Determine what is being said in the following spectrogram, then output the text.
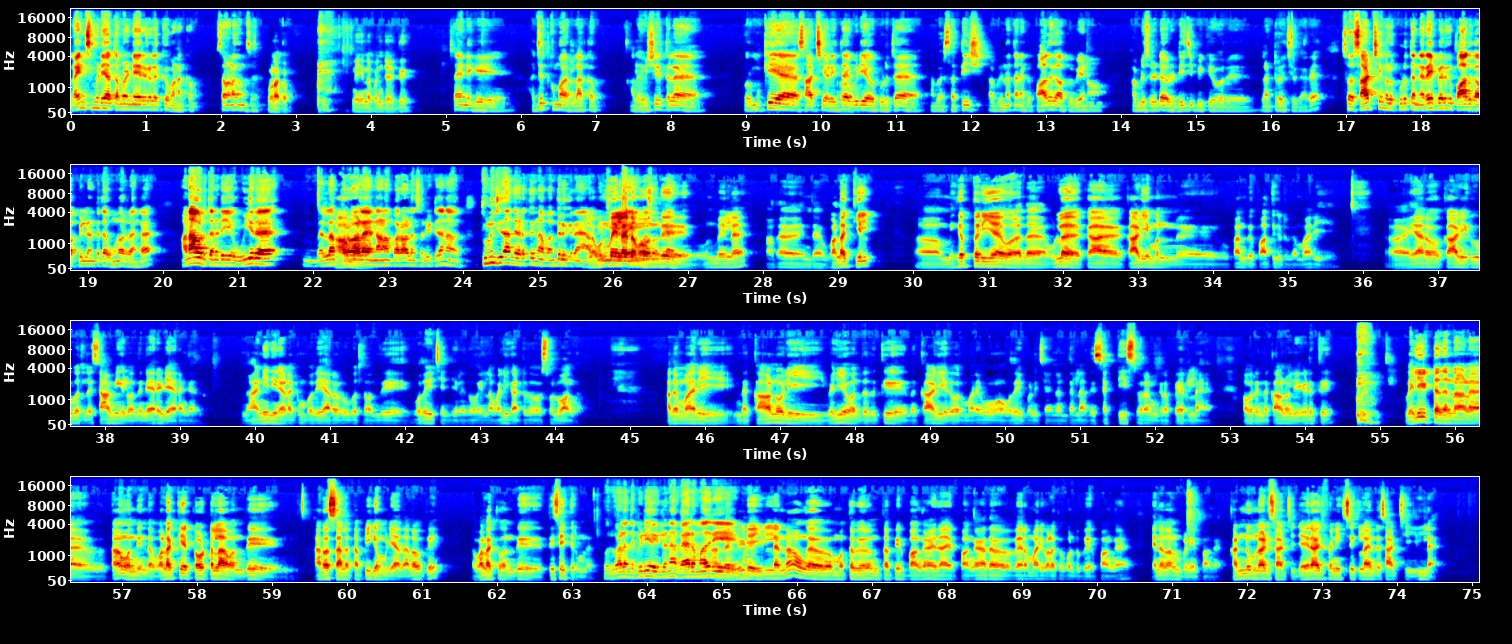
Lines media Tamil நேயர்களுக்கு வணக்கம் sir வணக்கம் சார் வணக்கம் இன்னைக்கு என்ன பஞ்சாயத்து சார் இன்னைக்கு அஜித்குமார் லாக்அப் அந்த. விஷயத்தில் ஒரு முக்கிய சாட்சி அளித்த. வீடியோவை கொடுத்த நபர் சதீஷ் அப்படின்னா தனக்கு பாதுகாப்பு வேணும் அப்படி சொல்லிட்டு அவர் டிஜிபிக்கு ஒரு லெட்டர் வச்சிருக்காரு ஸோ சாட்சியங்களுக்கு கொடுத்த நிறைய பேருக்கு பாதுகாப்பு இல்லைன்றதை உணர்றாங்க ஆனால் அவர் தன்னுடைய உயிரை எல்லாம். பரவாயில்ல என்னாலும் பரவாயில்லன்னு சொல்லிட்டு தான் நான் துணிஞ்சு தான் அந்த இடத்துக்கு நான் வந்திருக்கிறேன் அப்படின்னு உண்மையில நம்ம வந்து. உண்மையில அத இந்த வழக்கில் மிகப்பெரிய அந்த உள்ள கா காளியம்மன் உட்காந்து பார்த்துக்கிட்டு இருக்க மாதிரி யாரோ காளி ரூபத்தில் சாமிகள் வந்து நேரடியாக இறங்காது. இந்த அநீதி நடக்கும்போது யாரோ ரூபத்தில் வந்து உதவி செஞ்சுறதோ இல்லை வழிகாட்டுறதோ சொல்லுவாங்க. அதை மாதிரி இந்த காணொளி வெளியே வந்ததுக்கு இந்த காளி ஏதோ ஒரு மறைமுகம் உதவி பண்ணிச்சா என்னன்னு தெரில. அது சக்தீஸ்வரன்கிற பேரில் அவர் இந்த காணொலியை எடுத்து வெளியிட்டதுனால தான் வந்து இந்த வழக்கே டோட்டலாக வந்து அரசால் தப்பிக்க முடியாத அளவுக்கு வழக்கு வந்து திசை திரும்பினது. ஒருவேளை அந்த வீடியோ இல்லைன்னா வேற மாதிரி வீடியோ இல்லைன்னா அவங்க மொத்த பேரும் தப்பியிருப்பாங்க இதாயிருப்பாங்க அதை வேற மாதிரி வழக்கு கொண்டு போயிருப்பாங்க என்னனாலும் பண்ணியிருப்பாங்க. கண்ணு முன்னாடி சாட்சி ஜெயராஜ் ஃபெனிக்ஸுக்கெலாம் இந்த சாட்சி இல்லை.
